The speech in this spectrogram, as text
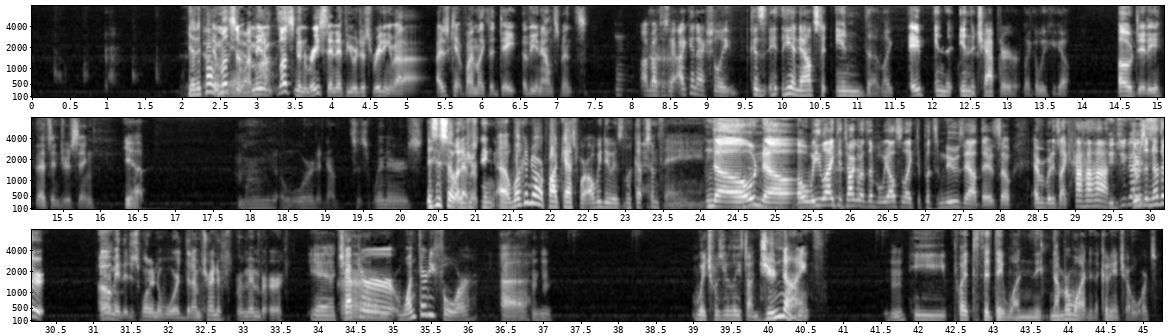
Yeah, they probably It must have. I mean, it must have been recent if you were just reading about it. I just can't find like the date of the announcements. I'm about to say I can actually because he, he announced it in the like Ape. in the in the chapter like a week ago. Oh, did he? That's interesting. Yeah, Manga Award announces winners. this is so Whatever. interesting. Uh, welcome to our podcast where all we do is look up some things. No, no. We like to talk about stuff, but we also like to put some news out there so everybody's like, ha ha ha. Did you There was another Oh. anime that just won an award that I'm trying to remember. Yeah, chapter Um, 134, uh, Mhm. which was released on June 9th. Mhm. He put that they won the number one in the Kodansha Awards,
